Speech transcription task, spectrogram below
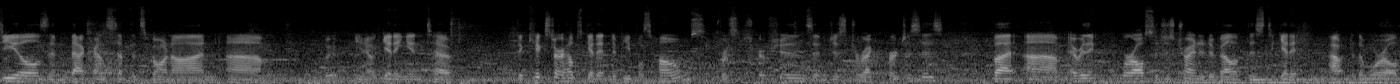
deals and background stuff that's going on. Um, you know, getting into the Kickstarter helps get it into people's homes for subscriptions and just direct purchases. But um, everything, we're also just trying to develop this to get it out into the world.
